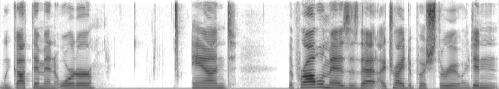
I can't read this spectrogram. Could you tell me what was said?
we got them in order. And the problem is is that I tried to push through. I didn't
